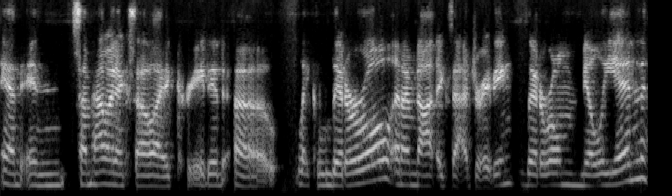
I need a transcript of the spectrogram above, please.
And in somehow in Excel, I created a like literal, and I'm not exaggerating, literal million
